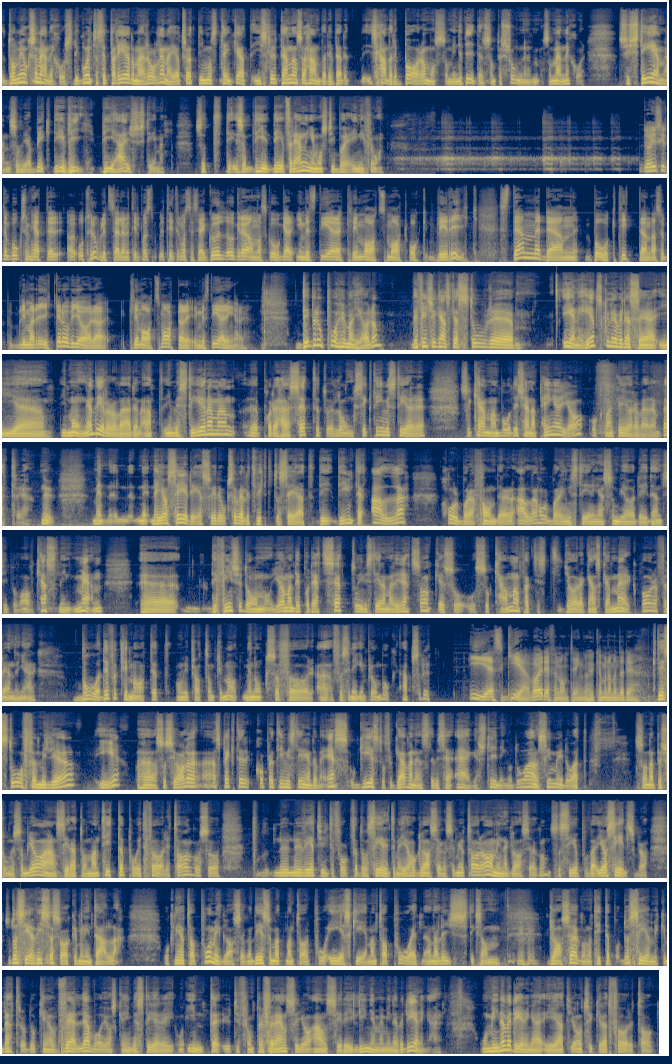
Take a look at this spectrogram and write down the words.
De är också människor så det går inte att separera de här rollerna. Jag tror att ni måste tänka att i slutändan så handlar det, väldigt, handlar det bara om oss som individer, som personer, som människor. Systemen som vi har byggt, det är vi. Vi är ju systemet. Så det, det, det, förändringen måste ju börja inifrån. Du har ju skrivit en bok som heter, otroligt säljande titel måste jag säga, Guld och gröna skogar, investera klimatsmart och bli rik. Stämmer den boktiteln? Alltså blir man rikare av att göra klimatsmartare investeringar? Det beror på hur man gör dem. Det finns ju ganska stor eh, enighet skulle jag vilja säga i, eh, i många delar av världen att investerar man eh, på det här sättet och är långsiktig investerare så kan man både tjäna pengar, ja, och man kan göra världen bättre nu. Men eh, när jag säger det så är det också väldigt viktigt att säga att det, det är inte alla hållbara fonder eller alla hållbara investeringar som gör dig den typ av avkastning. Men det finns ju de, gör man det på rätt sätt och investerar man i rätt saker så, så kan man faktiskt göra ganska märkbara förändringar Både för klimatet, om vi pratar om klimat, men också för, uh, för sin egen plånbok. Absolut. ESG, vad är det för någonting och hur kan man använda det? Det står för miljö, E, uh, sociala aspekter kopplat till investeringar, de är S och G står för governance, det vill säga ägarstyrning. Och då anser man ju då att sådana personer som jag anser att om man tittar på ett företag och så nu, nu vet ju inte folk för de ser inte mig, jag har glasögon så om jag tar av mina glasögon så ser jag på, jag ser inte så bra. Så då ser jag vissa saker men inte alla. Och när jag tar på mig glasögon, det är som att man tar på ESG, man tar på ett analys, liksom mm -hmm. glasögon och tittar på, då ser jag mycket bättre och då kan jag välja vad jag ska investera i och inte utifrån preferenser jag anser är i linje med mina värderingar. Och mina värderingar är att jag tycker att företag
